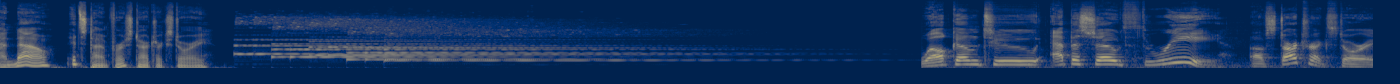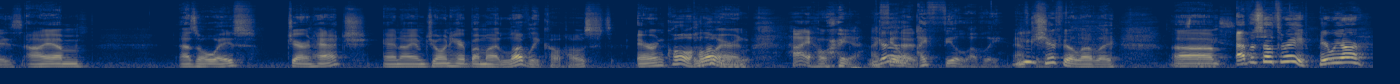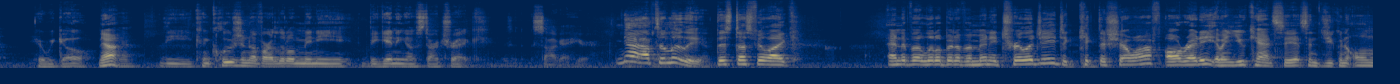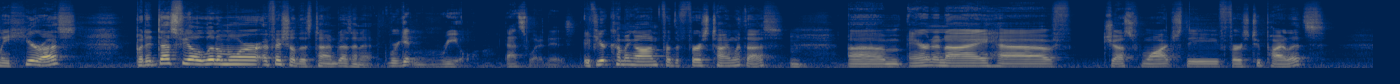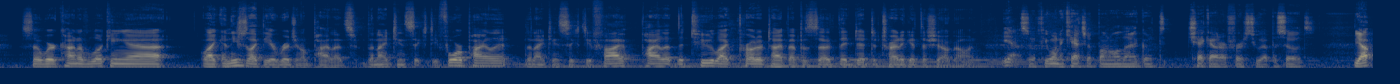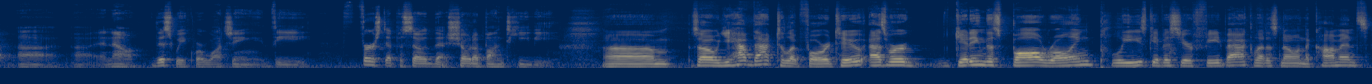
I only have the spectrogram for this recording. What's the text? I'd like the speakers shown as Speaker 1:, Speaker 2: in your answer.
Speaker 1: And now it's time for a Star Trek story. Welcome to episode three of Star Trek Stories. I am, as always, Jaron Hatch, and I am joined here by my lovely co-host, Aaron Cole. Hello, Aaron.
Speaker 2: Hi, how are you? I
Speaker 1: Good.
Speaker 2: feel I feel lovely.
Speaker 1: You
Speaker 2: after
Speaker 1: should feel lovely. Um, Episode three. Here we are.
Speaker 2: Here we go.
Speaker 1: Yeah.
Speaker 2: The conclusion of our little mini beginning of Star Trek saga here.
Speaker 1: Yeah, absolutely. This does feel like end of a little bit of a mini trilogy to kick the show off already. I mean, you can't see it since you can only hear us, but it does feel a little more official this time, doesn't it?
Speaker 2: We're getting real. That's what it is.
Speaker 1: If you're coming on for the first time with us, um, Aaron and I have just watched the first two pilots. So we're kind of looking at like, and these are like the original pilots: the 1964 pilot, the 1965 pilot, the two like prototype episodes they did to try to get the show going.
Speaker 2: Yeah. So if you want to catch up on all that, go t- check out our first two episodes.
Speaker 1: Yep.
Speaker 2: Uh, uh, and now this week we're watching the first episode that showed up on TV.
Speaker 1: Um, so you have that to look forward to. As we're getting this ball rolling, please give us your feedback. Let us know in the comments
